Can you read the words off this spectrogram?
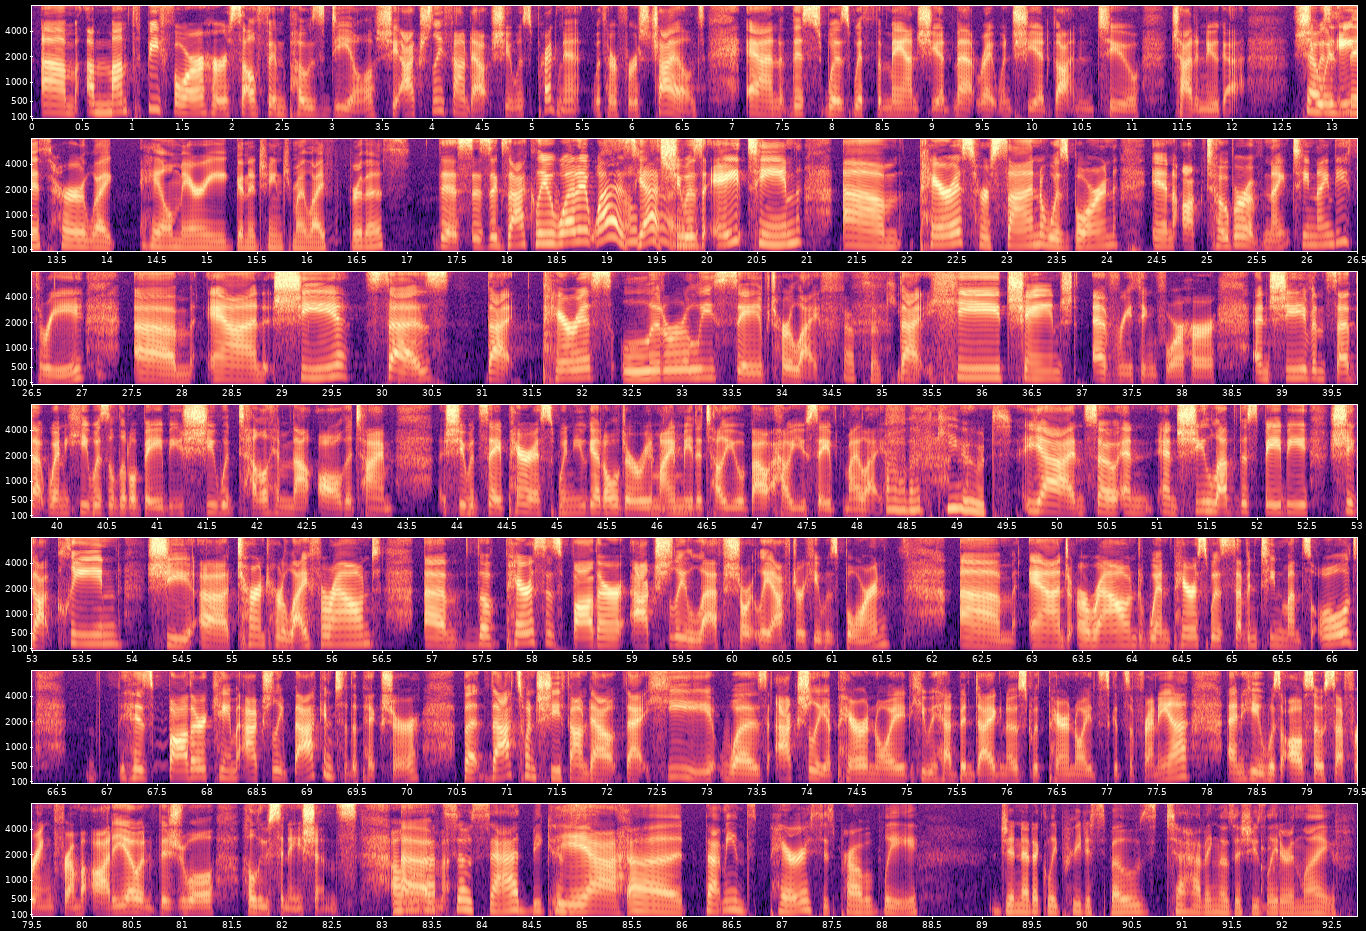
Um, a month before her self imposed deal, she actually found out she was pregnant with her first child. And this was with the man she had met right when she had gotten to Chattanooga. She so was is eight- this her like Hail Mary gonna change my life for this? This is exactly what it was. Oh, yes, she was 18. Um, Paris, her son, was born in October of 1993. Um, and she says that Paris literally saved her life That's so cute. that he changed everything for her. And she even said that when he was a little baby, she would tell him that all the time. She would say, Paris, when you get older, remind me to tell you about how you saved my life. oh, that's cute. Yeah, and so and and she loved this baby. She got clean. She uh, turned her life around. Um, the Paris's father actually left shortly after he was born, um, and around when Paris was 17 months old. His father came actually back into the picture, but that's when she found out that he was actually a paranoid. He had been diagnosed with paranoid schizophrenia, and he was also suffering from audio and visual hallucinations. Oh, Um, that's so sad because yeah. uh, that means Paris is probably genetically predisposed to having those issues later in life.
